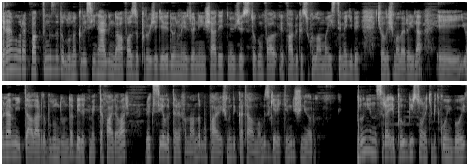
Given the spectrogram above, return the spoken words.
Genel olarak baktığımızda da Luna Classic'in her gün daha fazla proje geri dönme üzerine inşa etme, ücretsiz token fa- fabrikası kullanmayı isteme gibi çalışmalarıyla e, önemli iddialarda bulunduğunda belirtmekte fayda var. Rex Sealer tarafından da bu paylaşımı dikkate almamız gerektiğini düşünüyorum. Bunun yanı sıra Apple bir sonraki Bitcoin boyut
